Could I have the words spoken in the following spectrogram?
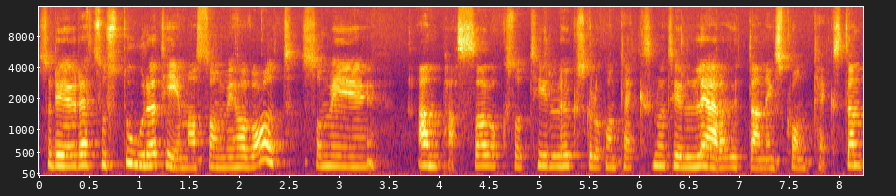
Så det är rätt så stora teman som vi har valt som vi anpassar också till högskolekontexten och till lärarutbildningskontexten.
